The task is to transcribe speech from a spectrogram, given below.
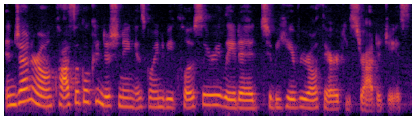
In general, classical conditioning is going to be closely related to behavioral therapy strategies.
